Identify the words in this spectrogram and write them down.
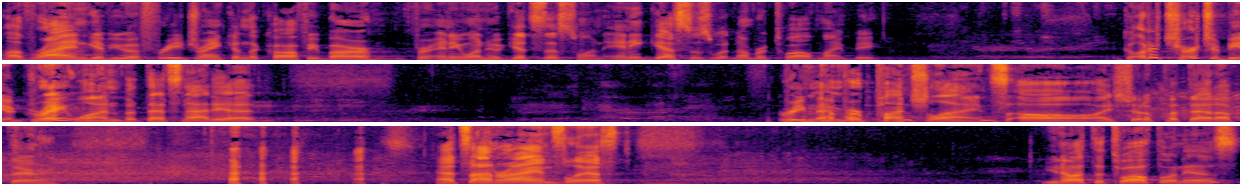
I'll have Ryan give you a free drink in the coffee bar for anyone who gets this one. Any guesses what number 12 might be? Go to church would be a great one, but that's not it. Remember punchlines. Oh, I should have put that up there. That's on Ryan's list. You know what the 12th one is?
